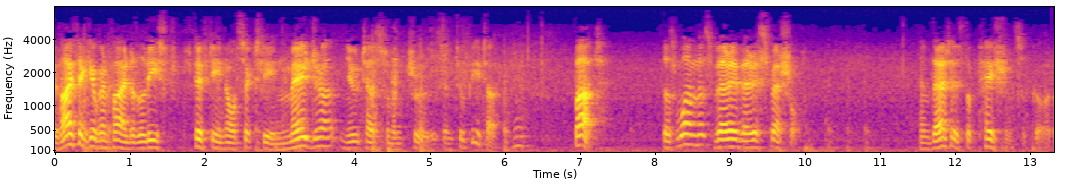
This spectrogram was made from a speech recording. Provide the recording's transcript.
Because I think you can find at least 15 or 16 major New Testament truths in 2 Peter. Mm-hmm. But there's one that's very, very special, and that is the patience of God.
